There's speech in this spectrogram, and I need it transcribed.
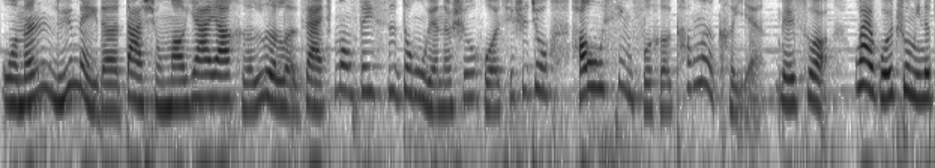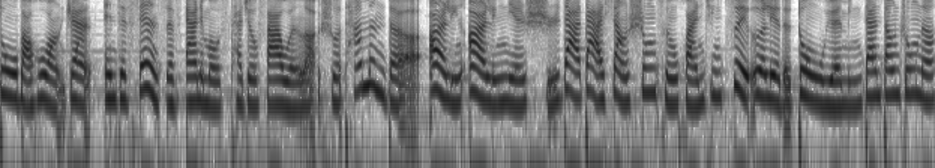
我们旅美的大熊猫丫丫和乐乐在孟菲斯动物园的生活，其实就毫无幸福和康乐可言。没错，外国著名的动物保护网站 In Defense of Animals，它就发文了，说他们的2020年十大大象生存环境最恶劣的动物园名单当中呢，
